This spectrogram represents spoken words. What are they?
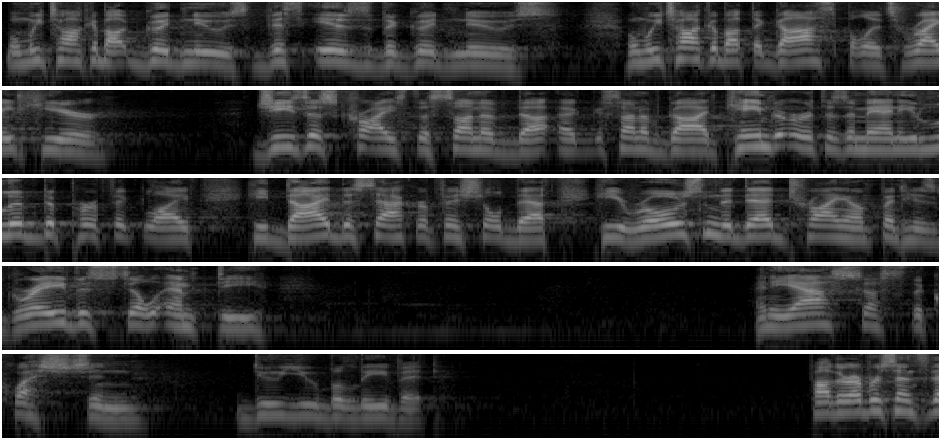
when we talk about good news, this is the good news. When we talk about the gospel, it's right here. Jesus Christ, the Son of, uh, Son of God, came to earth as a man. He lived a perfect life. He died the sacrificial death. He rose from the dead triumphant. His grave is still empty. And he asks us the question do you believe it? Father, ever since that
